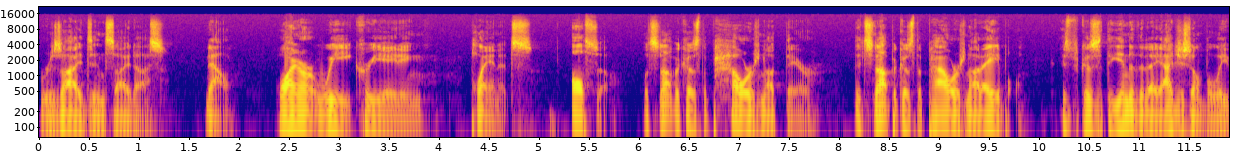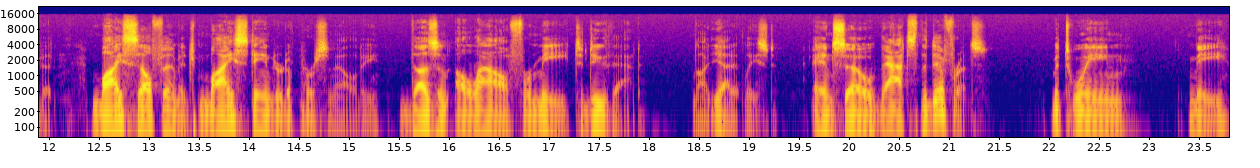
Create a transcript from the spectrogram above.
resides inside us. Now, why aren't we creating planets also? Well, it's not because the power's not there. It's not because the power's not able. It's because at the end of the day, I just don't believe it. My self image, my standard of personality doesn't allow for me to do that. Not yet, at least. And so that's the difference between me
